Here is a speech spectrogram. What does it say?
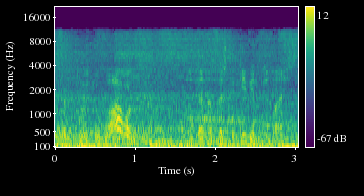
акцентують увагу. Напевно, все ж таки він відзначиться.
